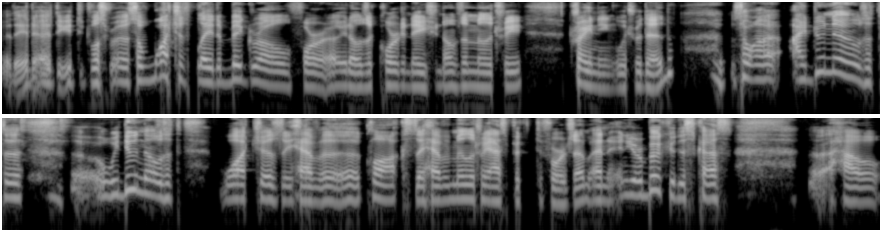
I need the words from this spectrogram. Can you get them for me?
it, it, it was uh, so watches played a big role for uh, you know the coordination of the military training which we did. So uh, i do know that uh, we do know that watches they have clocks they have a military aspect for them. And in your book you discuss how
